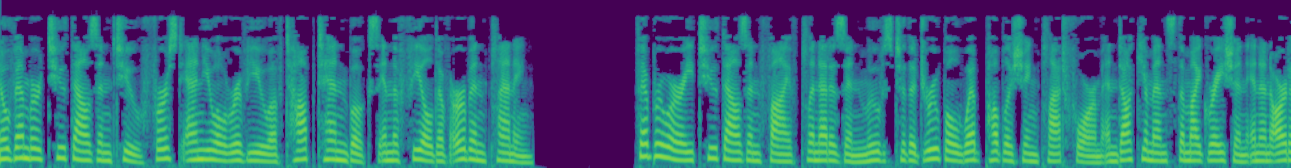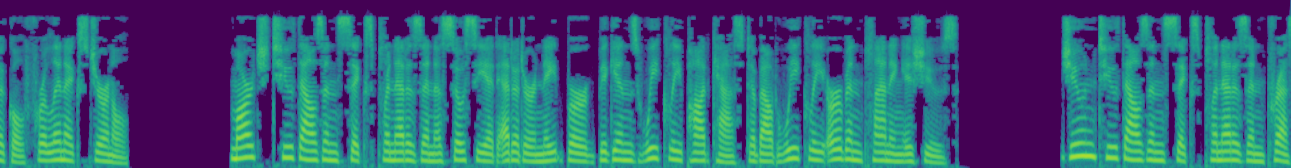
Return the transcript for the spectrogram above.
November 2002 First annual review of top 10 books in the field of urban planning February 2005 Planetizen moves to the Drupal web publishing platform and documents the migration in an article for Linux Journal. March 2006 Planetizen associate editor Nate Berg begins weekly podcast about weekly urban planning issues. June 2006 Planetizen Press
